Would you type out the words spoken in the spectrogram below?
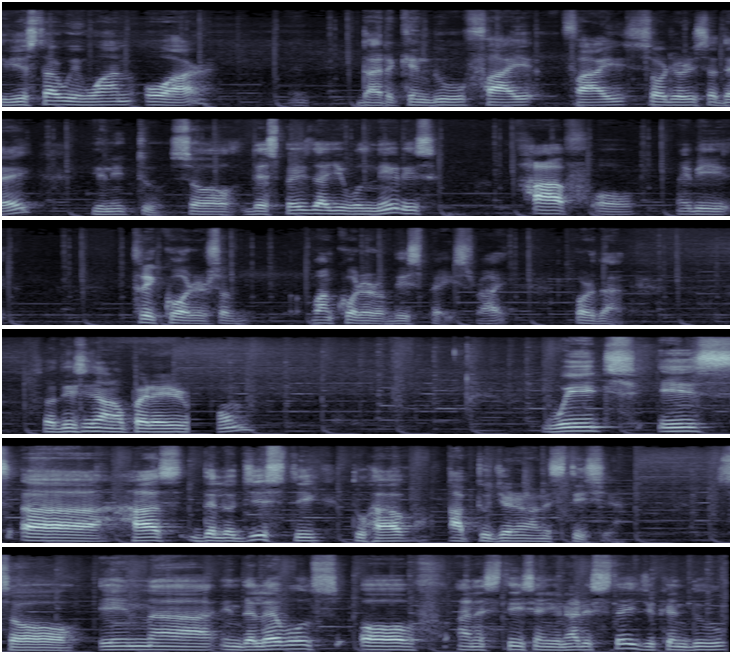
if you start with one OR that can do five, five surgeries a day, you need two. So the space that you will need is half or maybe three quarters of one quarter of this space, right? For that. So this is an operating room which is, uh, has the logistic to have up to general anesthesia. So in, uh, in the levels of anesthesia in the United States, you can do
